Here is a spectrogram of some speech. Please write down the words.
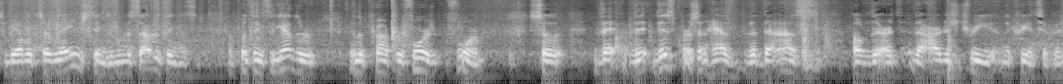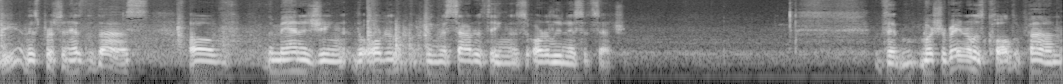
to be able to arrange things and other things and put things together in the proper for, form. So the, the, this person has the das of the, art, the artistry and the creativity, and this person has the das of the managing, the order, being the things, orderliness, etc. The Moshe Rabbeinu was called upon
